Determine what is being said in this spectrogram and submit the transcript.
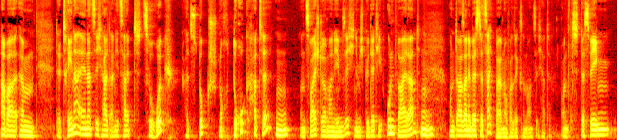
Aber ähm, der Trainer erinnert sich halt an die Zeit zurück, als Duxch noch Druck hatte und zwei Stürmer neben sich, nämlich Guidetti und Weidand, und da seine beste Zeit bei Hannover 96 hatte. Und deswegen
